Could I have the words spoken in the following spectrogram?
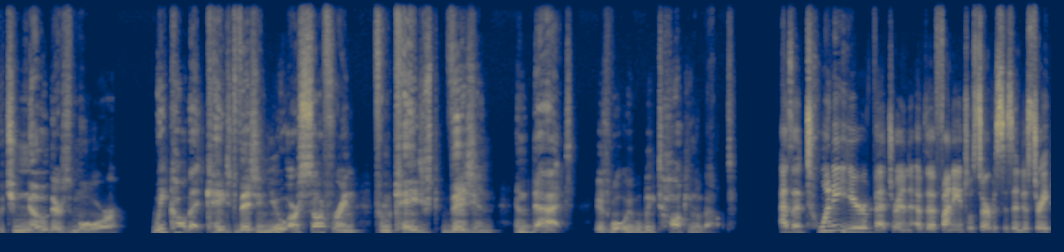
But you know there's more. We call that caged vision. You are suffering from caged vision, and that is what we will be talking about. As a 20 year veteran of the financial services industry,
